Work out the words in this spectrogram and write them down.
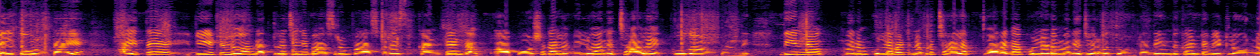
వెళ్తూ ఉంటాయి. అయితే వీటిలో నత్రజని భాస్వరం ఫాస్ఫరస్ కంటెంట్ ఆ పోషకాల విలువ అనేది చాలా ఎక్కువగా ఉంటుంది. దీన్ని మనం కుల్లబెట్టినప్పుడు చాలా త్వరగా కుల్లడం అనేది జరుగుతూ ఉంటుంది. ఎందుకంటే వీటిలో ఉన్న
